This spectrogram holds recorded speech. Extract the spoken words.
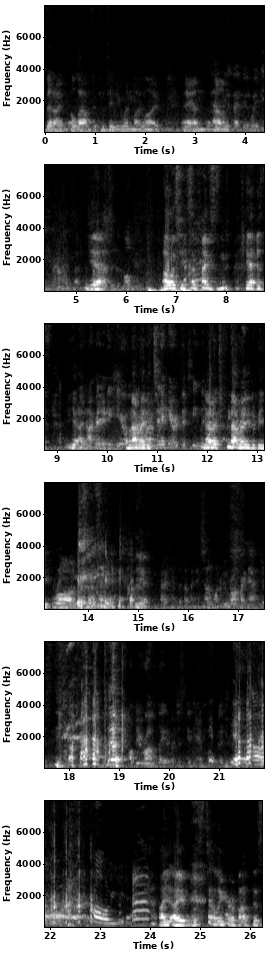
that I've allowed to continue in my life, and That, um, good, that good way being in hindsight. Yeah. Sometimes in the moment, oh, see, sometimes yes, yeah, I'm not ready to hear. I'm what not I- ready what I'm to- going to hear in 15 minutes. not not ready to be wrong, so to speak. Yeah. I don't want to be wrong right now. Just I'll be wrong later, but just give me a moment. Oh, yeah. I, I was telling her about this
